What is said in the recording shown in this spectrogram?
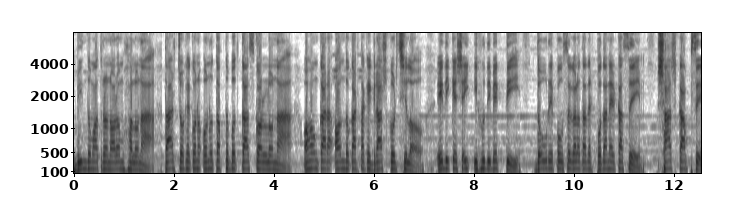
বিন্দুমাত্র নরম হল না। তার চোখে কোনো অনুতপ্তবোধ কাজ করল না। অহংকার অন্ধকার তাকে গ্রাস করছিল। এদিকে সেই ইহুদি ব্যক্তি দৌড়ে পৌঁছে গেল তাদের প্রধানের কাছে। শ্বাস কাঁপছে,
